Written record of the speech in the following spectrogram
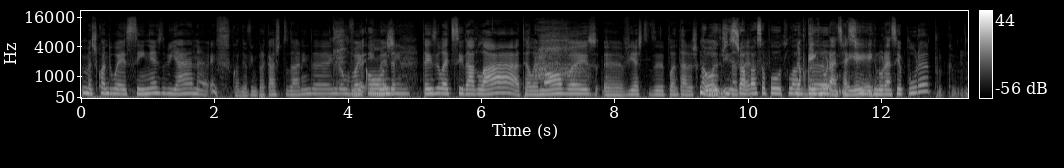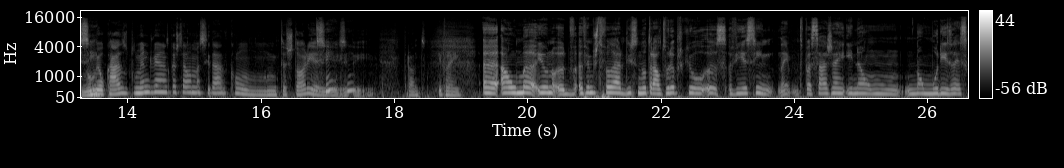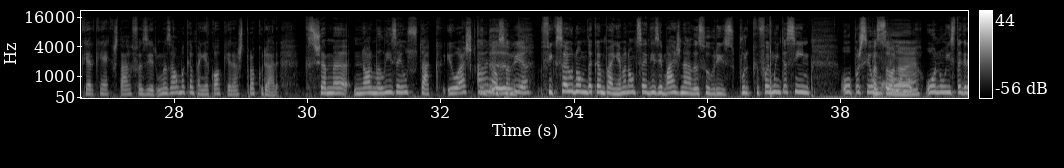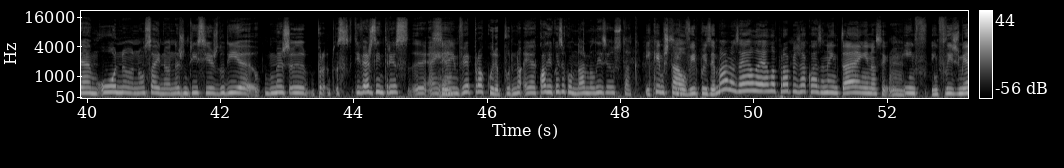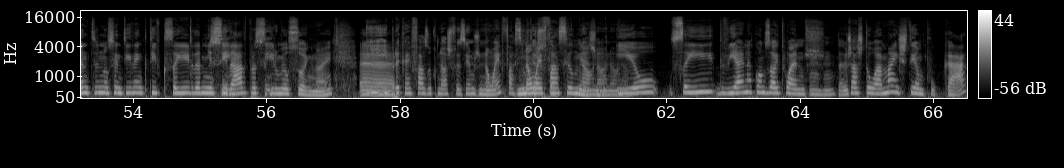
Mas quando é assim, és de Biana. Uf, Quando eu vim para cá estudar, ainda, ainda levei com. ainda- tens eletricidade lá, telemóveis, vieste de plantar as Não, couves. isso já passa para o outro lado. Não, porque é ignorância, é ignorância pura, porque Sim. no meu caso, pelo menos Viana do Castelo é uma cidade com muita história Sim, e, sim. e pronto, e por aí. Ah, há uma. Eu, havemos de falar disso noutra altura, porque eu ah, se- vi assim né, de passagem e não, não memorizei sequer quem é que está a fazer. Mas há uma campanha qualquer, has de procurar, que se chama Normalizem o Sotaque. Eu acho que. Ah, não ah, sabia. Fixei o nome da campanha, mas não te sei dizer mais nada sobre isso, porque foi muito assim. Ou apareceu Passou, ou, é? ou no Instagram, ou no, não sei, no- nas notícias do dia. Mas ah, pro- se tiveres interesse ah, em, Sim. em ver, procura. Por, no- é qualquer coisa como Normalizem o Sotaque. E quem me está Sim. a ouvir, por exemplo, ah, mas ela, ela própria já quase nem tem, e não sei. Hum. Inf- infelizmente, no sentido em que tive que sair da minha Sim, cidade para sim. seguir o meu sonho, não é? E, Ah, e para quem faz o que nós fazemos, não é fácil. não é sotaque. fácil mesmo. Não, não, e eu saí de Viana com 18 anos. Uhum. Eu já estou há mais tempo cá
